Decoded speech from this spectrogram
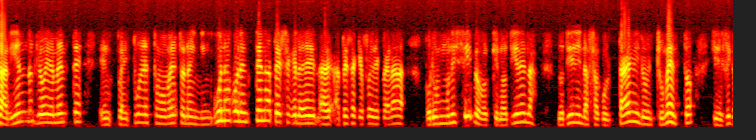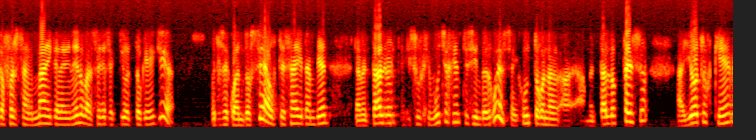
sabiendo que obviamente en Maipú en estos momentos no hay ninguna cuarentena, pese a que, a que fue declarada por un municipio, porque no tienen las no tienen la facultad ni los instrumentos que significa Fuerza Armada y Carabineros para hacer efectivo el toque de queda. Entonces, cuando sea, usted sabe también lamentablemente surge mucha gente sin vergüenza y junto con aumentar los precios hay otros que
